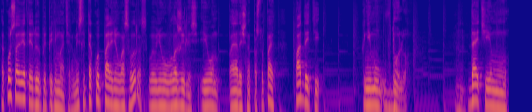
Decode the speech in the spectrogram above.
Какой совет я даю предпринимателям? Если такой парень у вас вырос, вы в него вложились, и он порядочно поступает, падайте к нему в долю. Дайте ему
